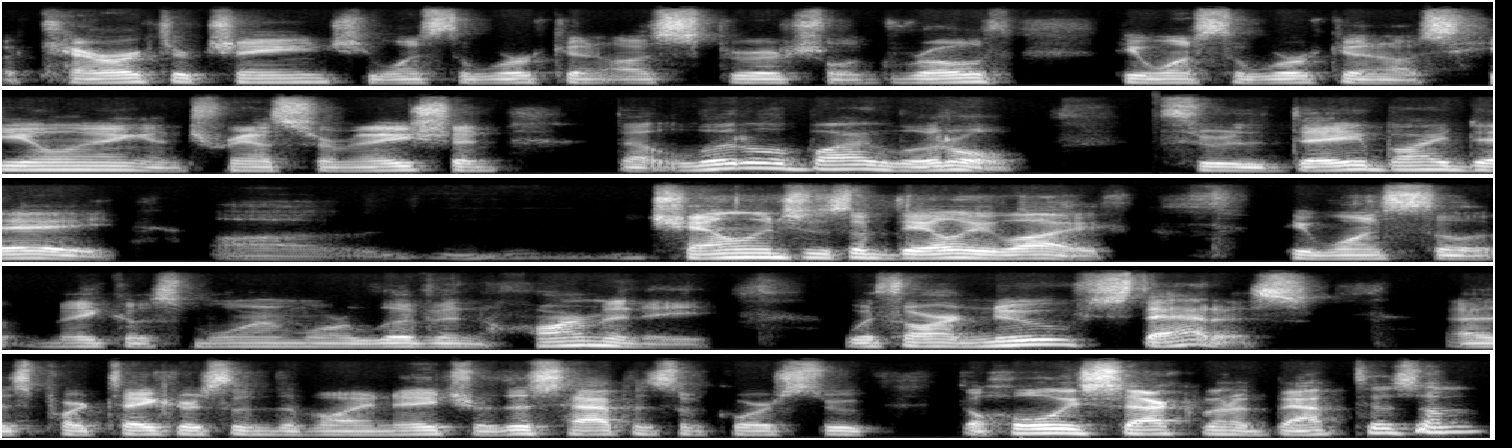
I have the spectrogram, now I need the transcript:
a character change. He wants to work in us spiritual growth. He wants to work in us healing and transformation that little by little, through the day by day uh, challenges of daily life, he wants to make us more and more live in harmony with our new status as partakers of the divine nature. This happens, of course, through the holy sacrament of baptism,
